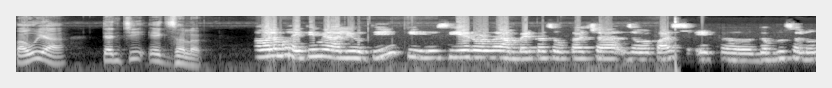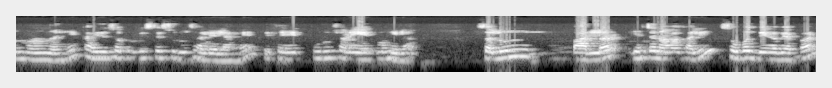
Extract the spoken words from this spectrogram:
पाहूया त्यांची एक झलक. आम्हाला माहिती मिळाली होती की सीए रोडवर आंबेडकर चौकाच्या जवळपास एक गबरू सलून म्हणून आहे. काही दिवसापूर्वीच ते सुरू झालेलं आहे. तिथे एक पुरुष आणि एक महिला सलून पार्लर याच्या नावाखाली सोबत देह व्यापार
